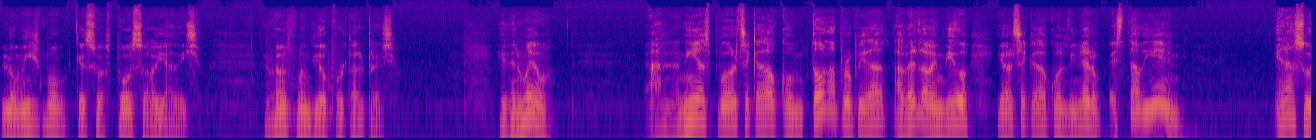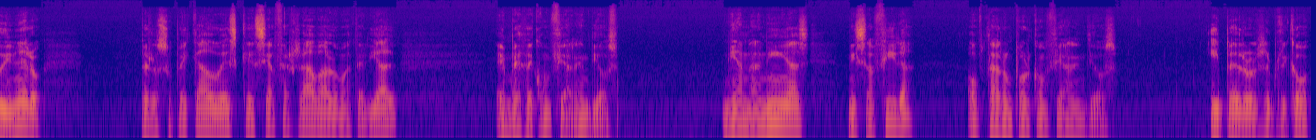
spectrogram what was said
lo mismo que su esposo había dicho. Lo hemos vendido por tal precio. Y de nuevo, Ananías pudo haberse quedado con toda la propiedad, haberla vendido y haberse quedado con el dinero. Está bien, era su dinero, pero su pecado es que se aferraba a lo material en vez de confiar en Dios. Ni Ananías ni Zafira optaron por confiar en Dios. Y Pedro les replicó,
